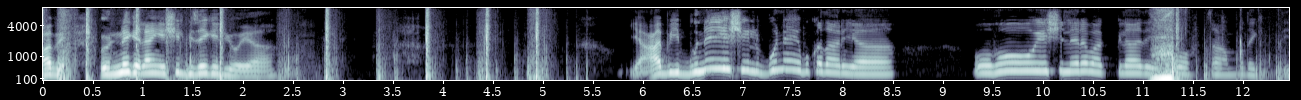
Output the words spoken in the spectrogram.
Abi önüne gelen yeşil bize geliyor ya. Ya abi bu ne yeşil? Bu ne bu kadar ya? Oho yeşillere bak birader. Oh tamam bu da gitti.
